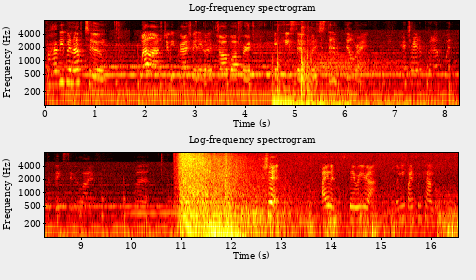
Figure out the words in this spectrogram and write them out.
What have you been up to? Well, after we graduated, I got a job offer in Houston, but it just didn't feel right. I tried to put up with the big city life, but. Shit! Ivan, stay where you're at. Let me find some candles.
